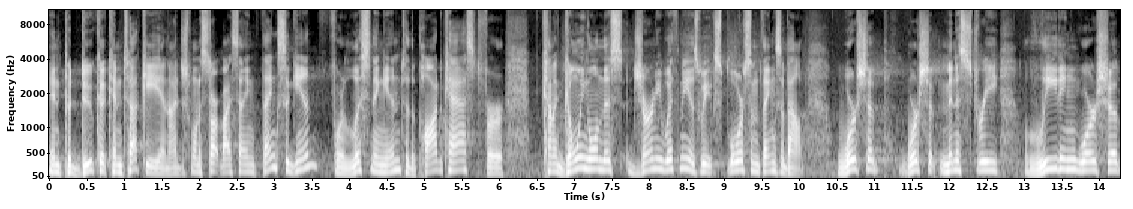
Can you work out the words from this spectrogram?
in Paducah, Kentucky. And I just want to start by saying thanks again for listening in to the podcast, for kind of going on this journey with me as we explore some things about worship, worship ministry, leading worship,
